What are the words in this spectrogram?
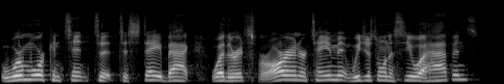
We're more content to, to stay back, whether it's for our entertainment, we just want to see what happens,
